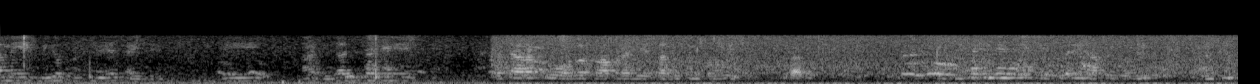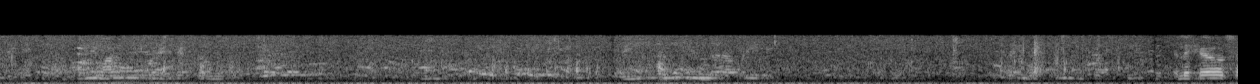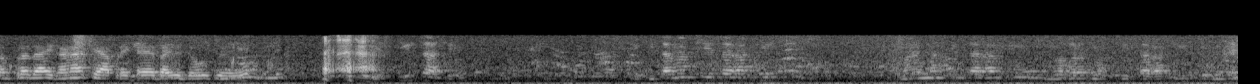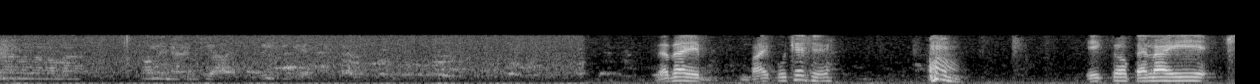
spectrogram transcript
સામે એક બીજો પ્રશ્ન એ થાય છે. કે આ જુદા જુદા જે પ્રચારકો અગર તો આપણા જે સાધુ સંતો હોય એટલે કયો સંપ્રદાય ઘણા છે? આપણે કયા બાજુ જવું જોઈએ સ્થિરતા છે એ ગીતામાં સ્થિરતા રાખવી સ્થિરતા રાખવી મહાભારતમાં સ્થિરતા રાખવી કે બીજા નાના નાનામાં સ્વામિનારાયણ આ કઈ જગ્યાએ દાદા એ ભાઈ પૂછે છે, એક તો પહેલા એ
